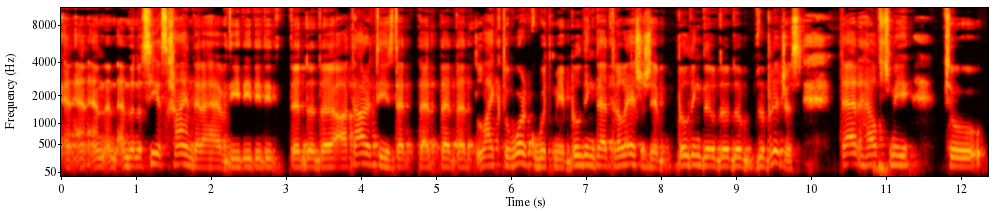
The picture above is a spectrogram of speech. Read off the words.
and, and, and, the Nasias Chaim that I have, the, the, the, the, the, the authorities that, that, that, that like to work with me, building that relationship, building the, the, the, the bridges. That helps me to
